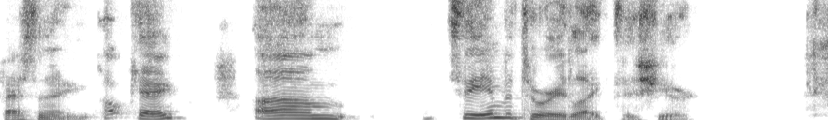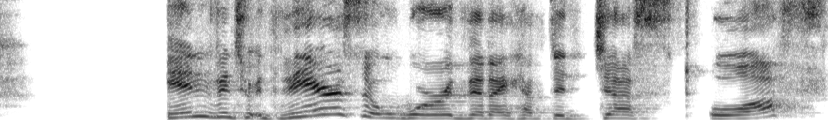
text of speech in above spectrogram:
fascinating. Okay. Um, what's the inventory like this year? Inventory. There's a word that I have to dust off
